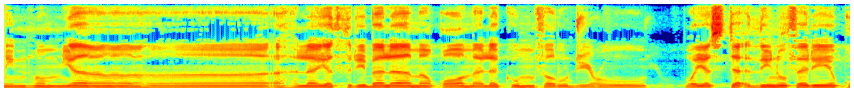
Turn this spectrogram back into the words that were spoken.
منهم يا أهل يثرب لا مقام لكم فارجعوا. ويستأذن فريق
